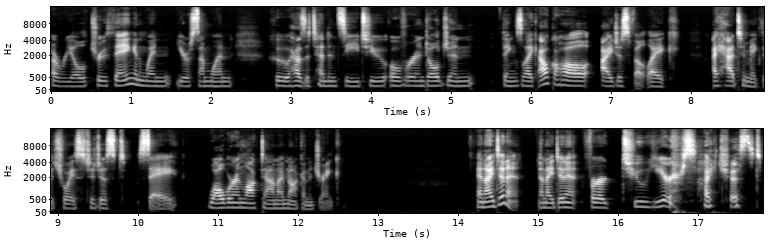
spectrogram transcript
a real true thing and when you're someone who has a tendency to overindulge in things like alcohol, I just felt like I had to make the choice to just say, while we're in lockdown, I'm not going to drink. And I didn't. And I didn't for two years. I just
